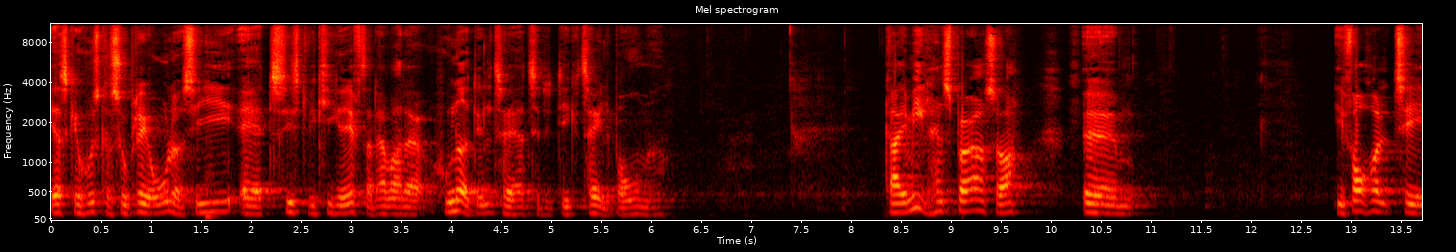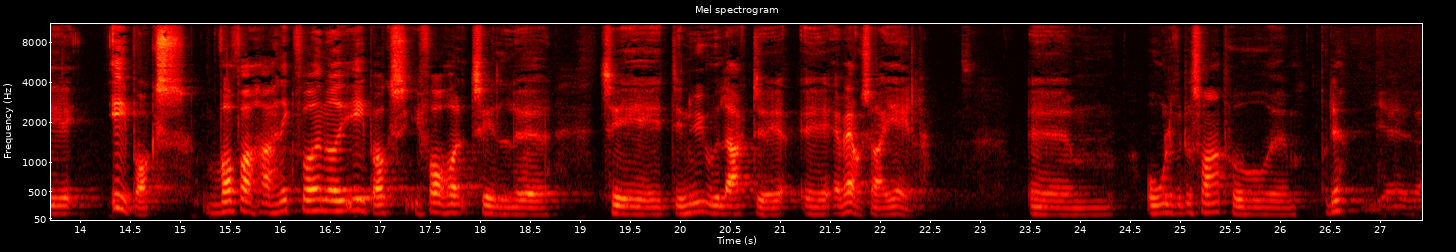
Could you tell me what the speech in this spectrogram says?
Jeg skal huske at supplere Ole og sige, at sidst vi kiggede efter, der var der 100 deltagere til det digitale borgermøde. Kai Emil, han spørger så, øh, i forhold til e-boks, hvorfor har han ikke fået noget i e-boks i forhold til øh, til det nyudlagte øh, erhvervsareal. Øh, Ole, vil du svare på, øh, på det? Ja, eller...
